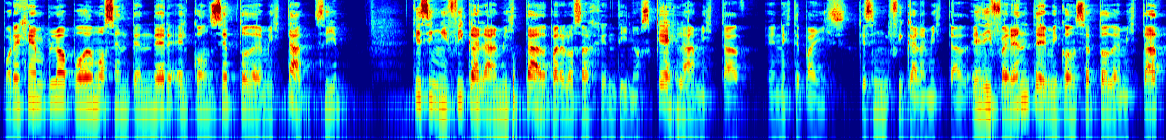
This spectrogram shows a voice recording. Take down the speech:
Por ejemplo, podemos entender el concepto de amistad, ¿sí? ¿Qué significa la amistad para los argentinos? ¿Qué es la amistad en este país? ¿Qué significa la amistad? ¿Es diferente mi concepto de amistad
